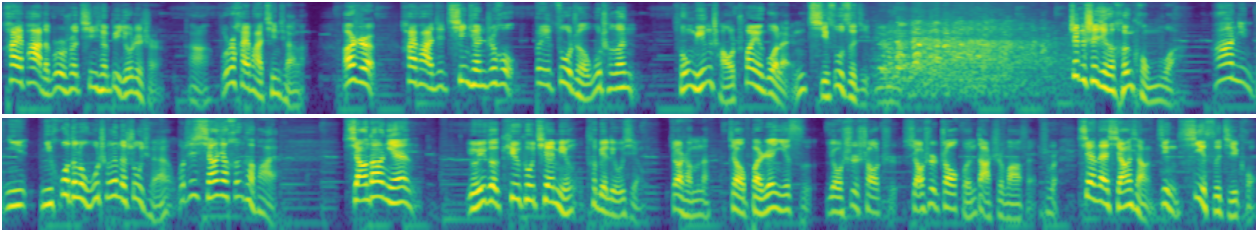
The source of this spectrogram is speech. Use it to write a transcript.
害怕的不是说侵权必究这事儿啊，不是害怕侵权了，而是害怕这侵权之后被作者吴承恩从明朝穿越过来，你起诉自己，这个事情很恐怖啊！啊，你你你获得了吴承恩的授权，我这想想很可怕呀。想当年有一个 QQ 签名特别流行，叫什么呢？叫“本人已死，有事烧纸，小事招魂，大事挖坟”，是不是？现在想想竟细思极恐。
